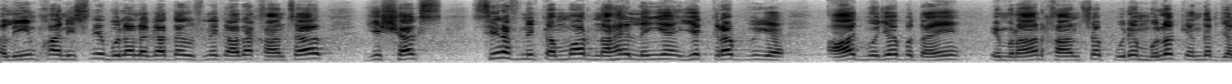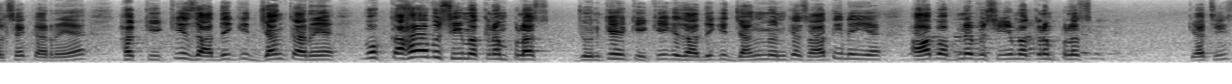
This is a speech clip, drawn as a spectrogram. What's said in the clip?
अलीम खान इसलिए बुरा लगा था, उसने कहा था, खान साहब, ये शख्स सिर्फ़ निकम्मा और नाहल नहीं है, ये करप्ट भी है। आज मुझे बताएँ, इमरान खान साहब पूरे मुल्क के अंदर जलसे कर रहे हैं, हकीकी आज़ादी की जंग कर रहे हैं। वो कहा है वसीम अक्रम प्लस, जो उनके हकीकी आज़ादी की जंग में उनके साथ ही नहीं है? आप अपने वसीम अक्रम प्लस, क्या चीज़?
